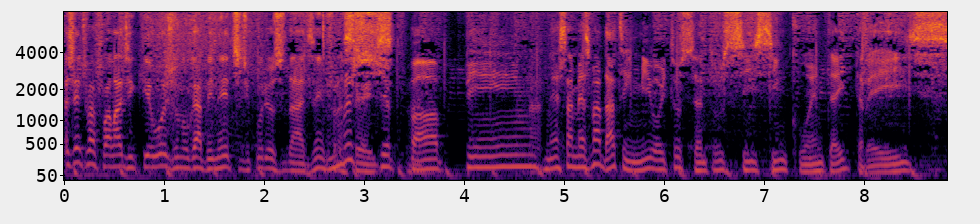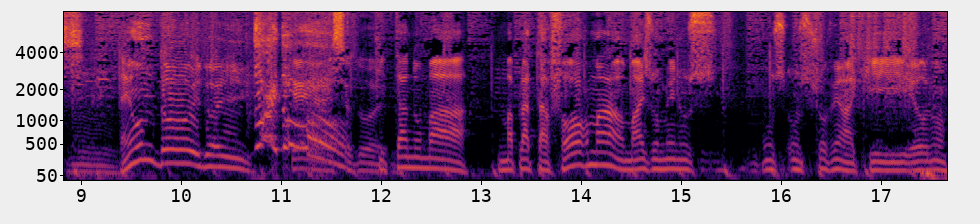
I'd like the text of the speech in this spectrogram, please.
A gente vai falar de que hoje no gabinete de curiosidades, hein, francês? Monsieur Pop, nessa mesma data, em 1853, tem um doido aí. Doido! Quem é esse doido? Que tá numa, numa plataforma, mais ou menos uns, uns deixa eu ver aqui, eu não.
